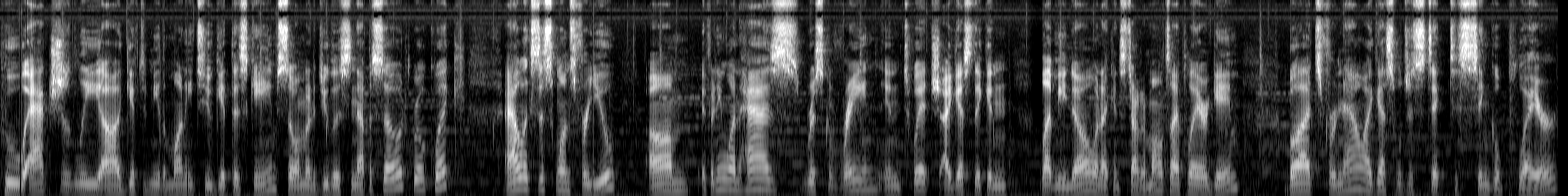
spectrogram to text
who actually uh, gifted me the money to get this game. So I'm going to do this in episode real quick. Alex, this one's for you. Um, if anyone has Risk of Rain in Twitch, I guess they can let me know and I can start a multiplayer game. But for now, I guess we'll just stick to single player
